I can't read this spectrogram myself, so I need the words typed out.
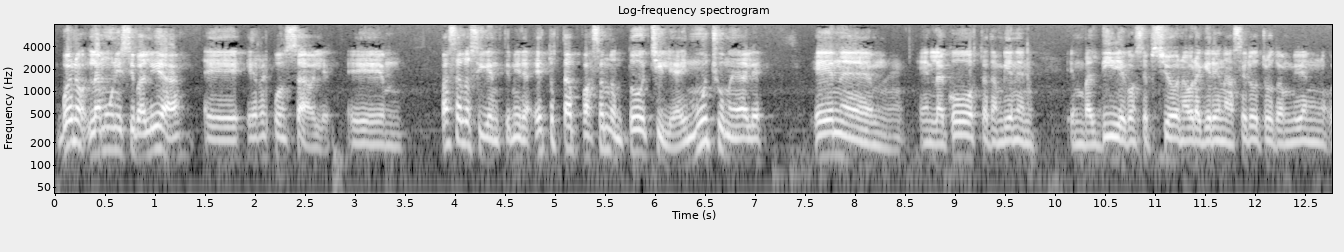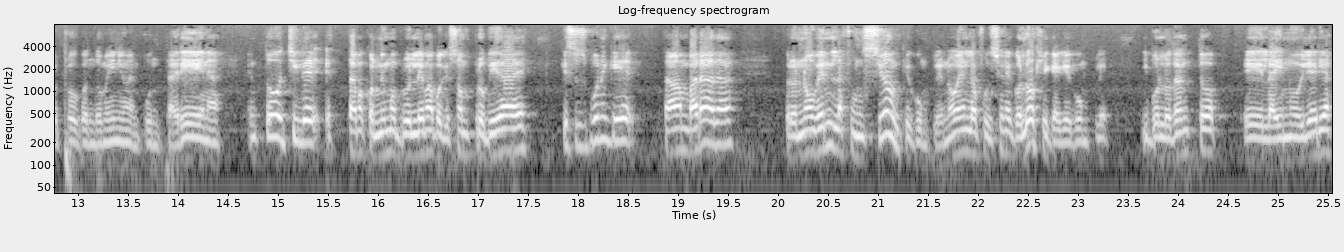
Bueno, la municipalidad eh, es responsable. Eh, pasa lo siguiente, mira, esto está pasando en todo Chile. Hay muchos humedales en, eh, en la costa, también en, en Valdivia, Concepción. Ahora quieren hacer otro también, otro condominio en Punta Arena. En todo Chile estamos con el mismo problema porque son propiedades que se supone que estaban baratas, pero no ven la función que cumple, no ven la función ecológica que cumple, y por lo tanto eh, las inmobiliarias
